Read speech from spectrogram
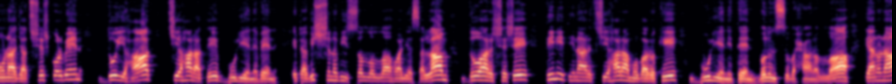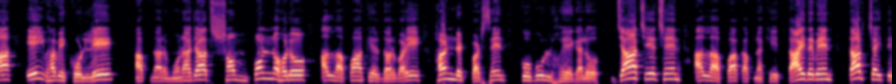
মোনাজাত শেষ করবেন। দুই হাত চেহারাতে বুলিয়ে নেবেন। এটা বিশ্বনবী সাল্লাহ সাল্লাম দোয়ার শেষে তিনি তিনার চেহারা মোবারকে বুলিয়ে নিতেন। বলুন আল্লাহ কেননা, এইভাবে করলে আপনার মোনাজাত সম্পন্ন হলো। আল্লাহ পাকের দরবারে হান্ড্রেড পার্সেন্ট কবুল হয়ে গেল। যা চেয়েছেন আল্লাহ পাক আপনাকে তাই দেবেন। তার চাইতে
